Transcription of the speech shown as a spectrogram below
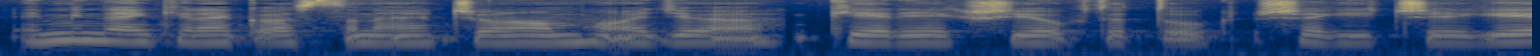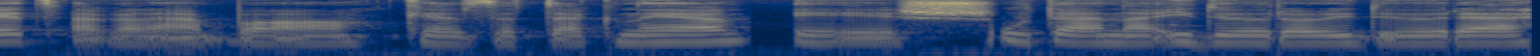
Én mindenkinek azt tanácsolom, hogy kérjék síoktatók segítségét, legalább a kezdeteknél, és utána időről időre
